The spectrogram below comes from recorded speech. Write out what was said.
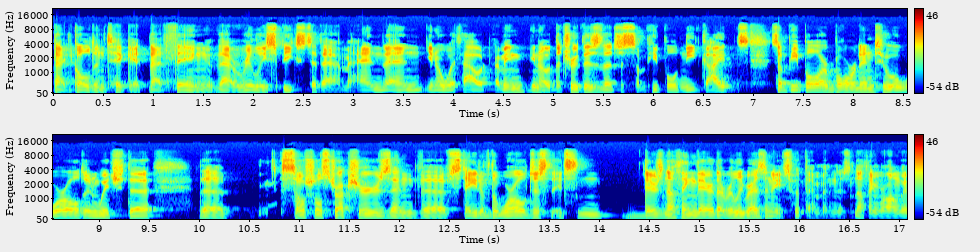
that golden ticket that thing that really speaks to them. And then you know without i mean you know the truth is that just some people need guidance. Some people are born into a world in which the the social structures and the state of the world just it's there's nothing there that really resonates with them and there's nothing wrong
